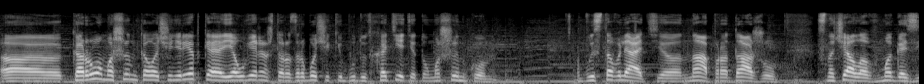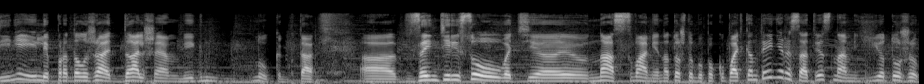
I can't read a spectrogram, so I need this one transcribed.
Э, коро машинка очень редкая. Я уверен, что разработчики будут хотеть эту машинку выставлять э, на продажу сначала в магазине или продолжать дальше ну, как-то э, заинтересовывать э, нас с вами на то, чтобы покупать контейнеры, соответственно, ее тоже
